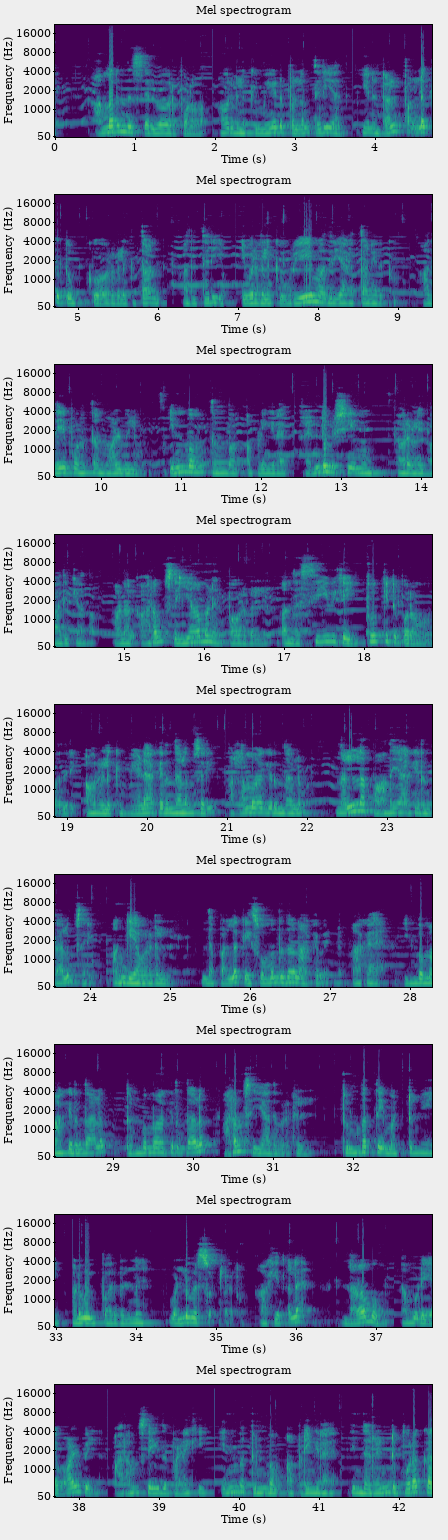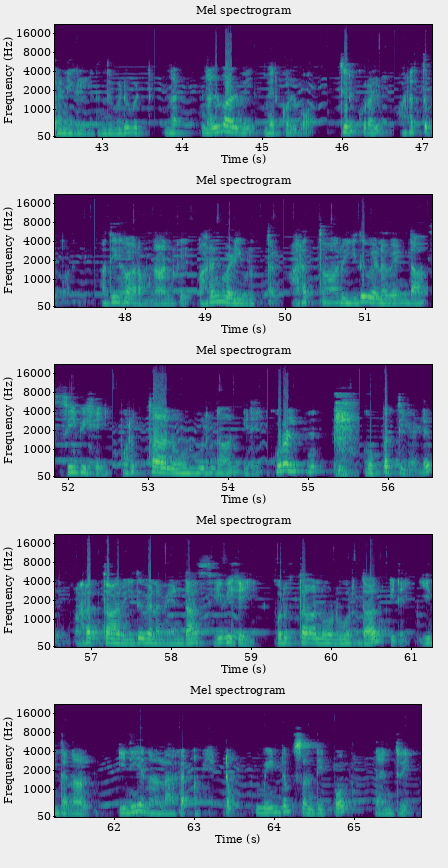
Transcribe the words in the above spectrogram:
அமர்ந்து செல்பவர் போலவும் அவர்களுக்கு மேடு பள்ளம் தெரியாது. ஏனென்றால் பல்லக்கு தூக்குபவர்களுக்கு தான் அது தெரியும். இவர்களுக்கு ஒரே மாதிரியாகத்தான் இருக்கும். அதே போலத்தான் வாழ்விலும் இன்பம் துன்பம் அப்படிங்கிற ரெண்டு விஷயமும் அவர்களை பாதிக்காதான் ஆனால் அறம் செய்யாமல் இருப்பவர்கள் அந்த சீவிகை தூக்கிட்டு போறவங்க மாதிரி அவர்களுக்கு மேலாக இருந்தாலும் சரி பள்ளமாக இருந்தாலும் நல்ல பாதையாக இருந்தாலும் சரி அங்கே அவர்கள் இந்த பல்லக்கை சுமந்துதான் ஆக வேண்டும். ஆக இன்பமாக இருந்தாலும் துன்பமாக இருந்தாலும் அறம் செய்யாதவர்கள் துன்பத்தை மட்டுமே அனுபவிப்பார்கள்னு வள்ளுவர் சொல்றார். ஆகையினால நாமும் நம்முடைய வாழ்வில் அறம் செய்து பழகி இன்ப துன்பம் அப்படிங்கிற இந்த ரெண்டு புறக்காரணிகள் இருந்து விடுபட்டு நல்வாழ்வை மேற்கொள்வோம். திருக்குறள் அறத்துப்பால் அதிகாரம் நான்கு. அரண் வலியுறுத்தல். அறத்தாறு இதுவென வேண்டா சீவிகை பொறுத்தானோடு ஊர்ந்தான் இடை. குரல் முப்பத்தி ஏழு அறத்தாறு இதுவென வேண்டா சீவிகை பொறுத்தானோடு ஊர்ந்தான் இடை. இந்த நாள் இனிய நாளாக அமையட்டும். மீண்டும் சந்திப்போம். நன்றி.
